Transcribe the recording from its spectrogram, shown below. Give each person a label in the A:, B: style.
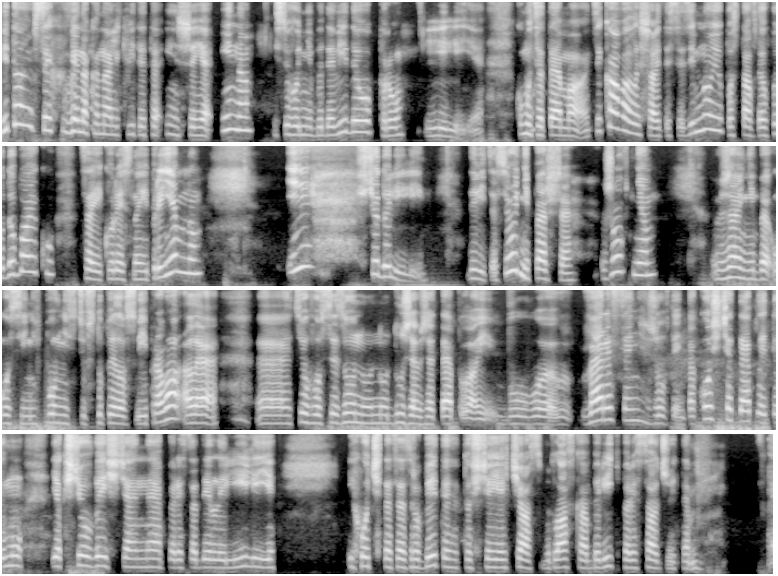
A: Вітаю всіх! Ви на каналі Квіти та інше. Я Інна. І сьогодні буде відео про лілії. Кому ця тема цікава, лишайтеся зі мною, поставте вподобайку, це і корисно, і приємно. І щодо лілії. Дивіться, сьогодні 1 жовтня, вже ніби осінь повністю вступила в свої права, але цього сезону ну, дуже вже теплий був е, вересень, жовтень також ще теплий, тому якщо ви ще не пересадили лілії і хочете це зробити, то ще є час. Будь ласка, беріть, пересаджуйте.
